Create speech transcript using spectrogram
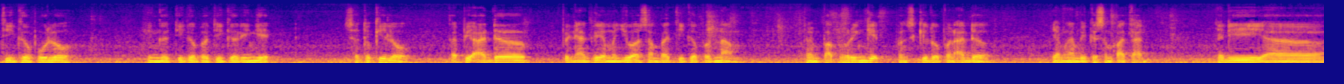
30 hingga 33 ringgit satu kilo. Tapi ada peniaga yang menjual sampai 36 dan 40 ringgit pun sekilo pun ada yang mengambil kesempatan. Jadi uh,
